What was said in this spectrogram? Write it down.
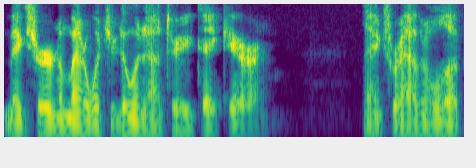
make sure no matter what you're doing out there, you take care. And thanks for having a look.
